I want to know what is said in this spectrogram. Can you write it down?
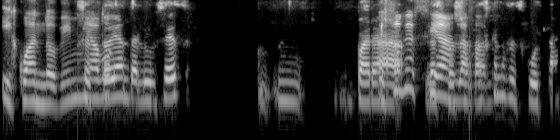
Y cuando vi mi abuelo... de andaluces mm, para las personas que nos escuchan,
